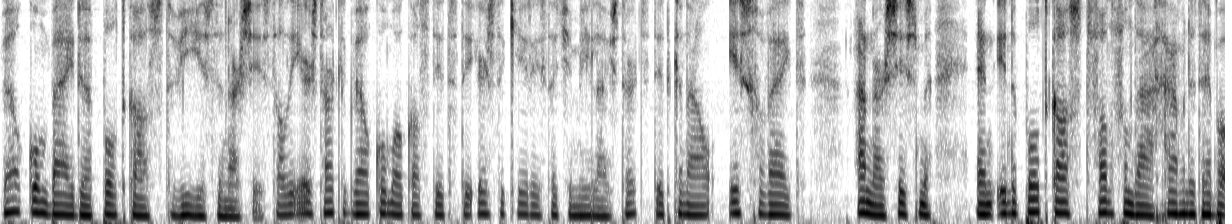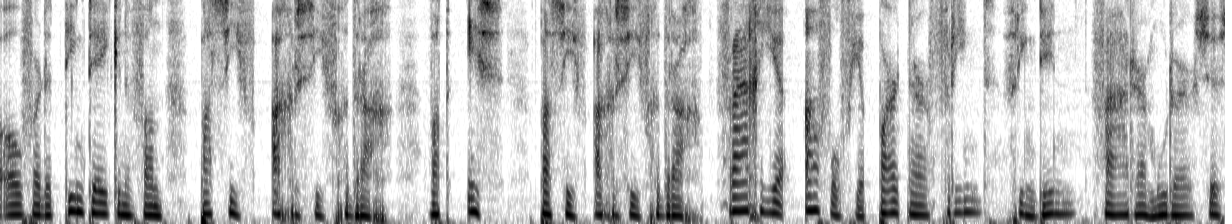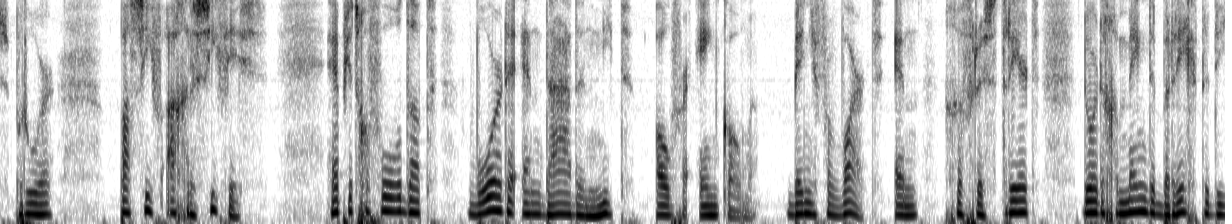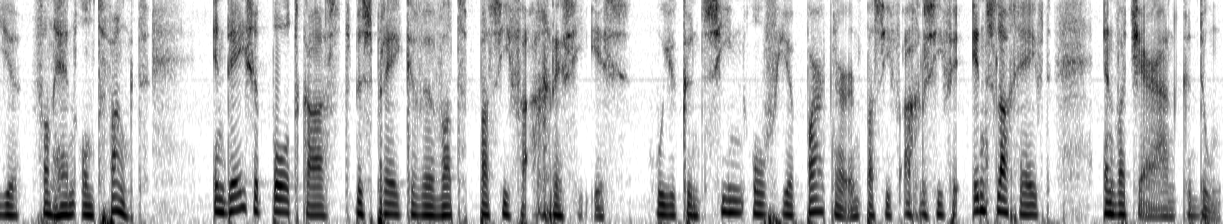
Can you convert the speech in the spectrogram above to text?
Welkom bij de podcast Wie is de Narcist? Allereerst hartelijk welkom, ook als dit de eerste keer is dat je meeluistert. Dit kanaal is gewijd aan narcisme. En in de podcast van vandaag gaan we het hebben over de 10 tekenen van passief-agressief gedrag. Wat is passief-agressief gedrag? Vraag je je af of je partner, vriend, vriendin, vader, moeder, zus, broer passief-agressief is? Heb je het gevoel dat woorden en daden niet overeenkomen? Ben je verward en gefrustreerd door de gemengde berichten die je van hen ontvangt? In deze podcast bespreken we wat passieve agressie is. Hoe je kunt zien of je partner een passief-agressieve inslag heeft en wat je eraan kunt doen.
